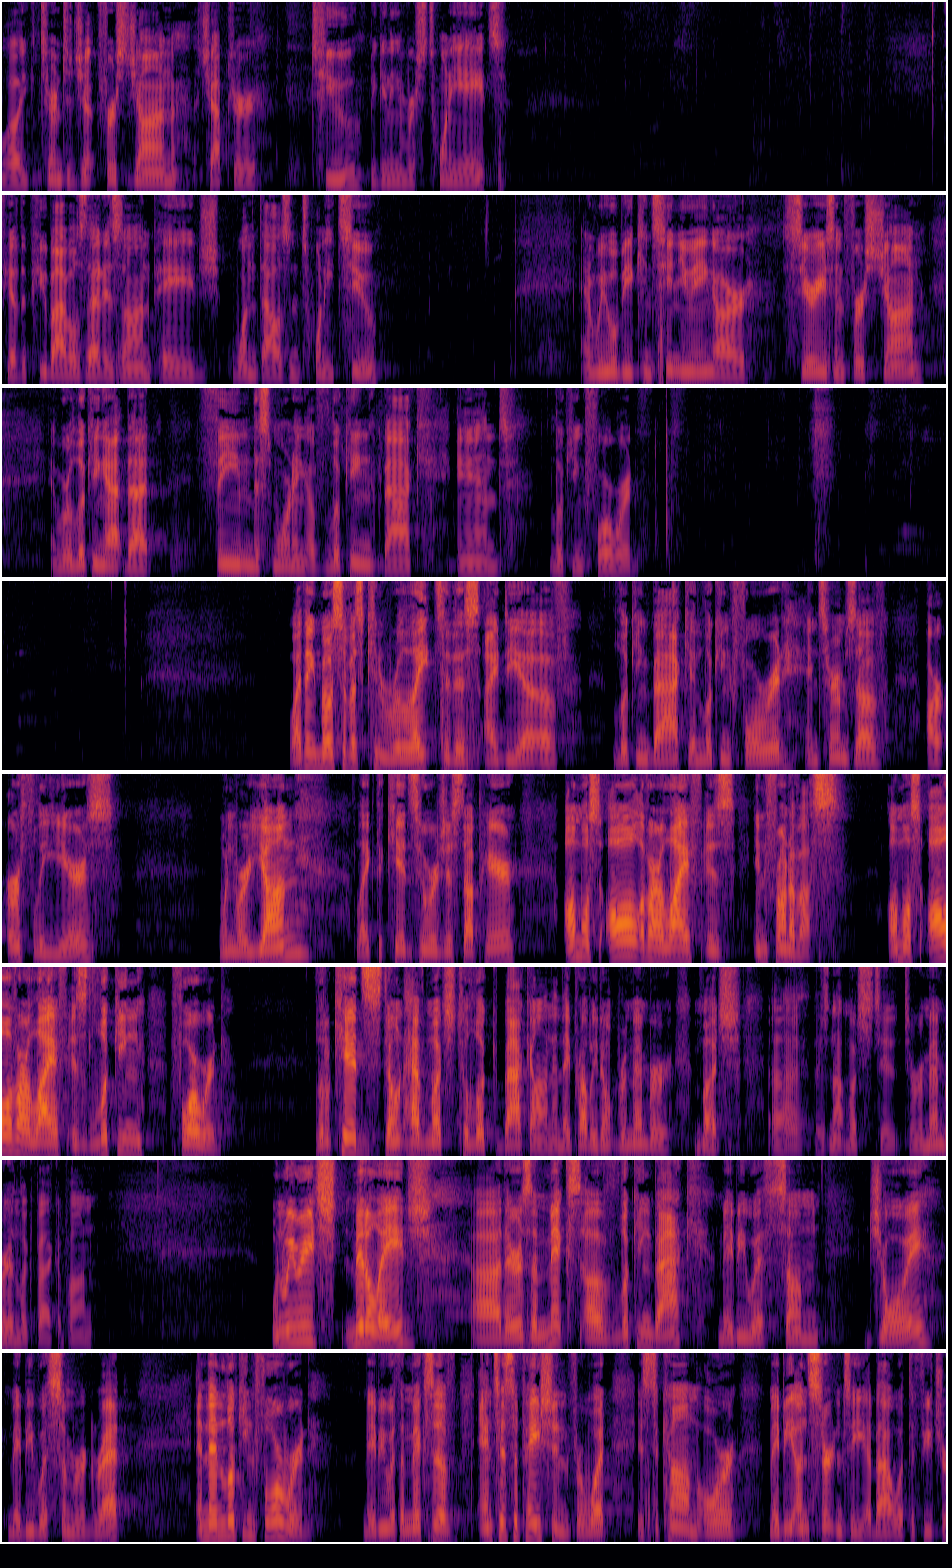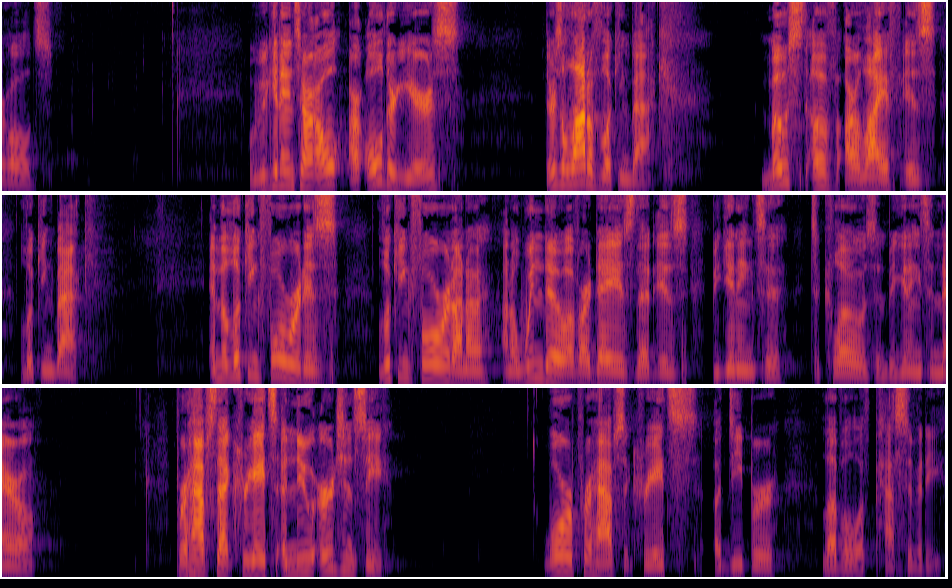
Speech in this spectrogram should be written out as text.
Well, you can turn to 1 John chapter 2, beginning in verse 28. If you have the Pew Bibles, that is on page 1022. And we will be continuing our series in 1 John. And we're looking at that theme this morning of looking back and looking forward. Well, I think most of us can relate to this idea of looking back and looking forward in terms of our earthly years. When we're young, like the kids who are just up here, almost all of our life is in front of us. Almost all of our life is looking forward. Little kids don't have much to look back on, and they probably don't remember much. Uh, there's not much to, to remember and look back upon. When we reach middle age, uh, there's a mix of looking back, maybe with some joy, maybe with some regret, and then looking forward, maybe with a mix of anticipation for what is to come, or maybe uncertainty about what the future holds. When we get into our, our older years, there's a lot of looking back. Most of our life is looking back. And the looking forward is looking forward on a, on a window of our days that is beginning to, to close and beginning to narrow. Perhaps that creates a new urgency, or perhaps it creates a deeper level of passivity.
